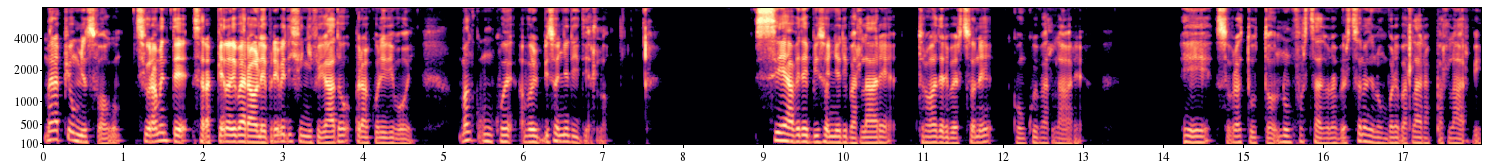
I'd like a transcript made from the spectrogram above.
ma era più un mio sfogo. Sicuramente sarà pieno di parole prive di significato per alcuni di voi, ma comunque avevo bisogno di dirlo. se avete bisogno di parlare, trovate le persone con cui parlare. E soprattutto non forzate una persona che non vuole parlare a parlarvi,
